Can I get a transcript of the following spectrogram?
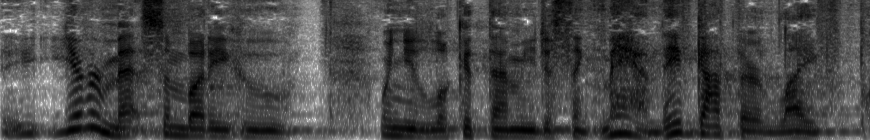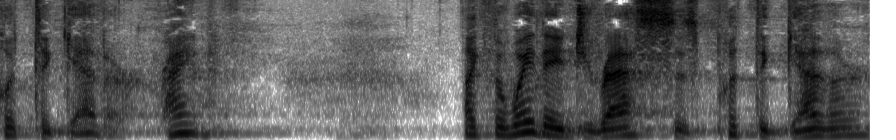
You ever met somebody who, when you look at them, you just think, man, they've got their life put together, right? Like the way they dress is put together,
